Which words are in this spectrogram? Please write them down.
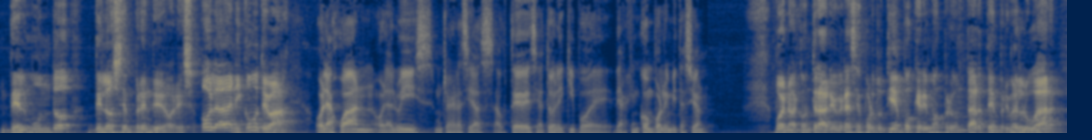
del mundo de los emprendedores. Hola Dani, ¿cómo te va? Hola Juan, hola Luis, muchas gracias a ustedes y a todo el equipo de, de Argencom por la invitación. Bueno, al contrario, gracias por tu tiempo. Queremos preguntarte en primer lugar,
